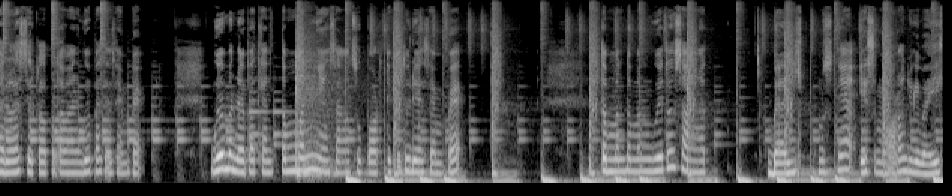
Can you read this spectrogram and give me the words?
adalah circle pertemanan gue pas SMP. Gue mendapatkan temen yang sangat suportif itu di SMP. Temen-temen gue tuh sangat baik, maksudnya ya semua orang juga baik.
